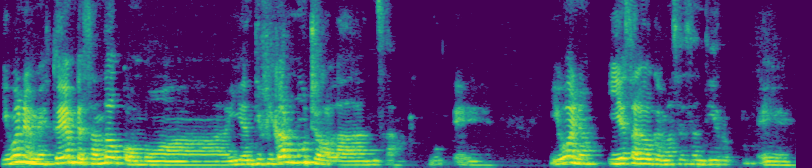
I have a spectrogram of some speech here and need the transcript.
y bueno, me estoy empezando como a identificar mucho con la danza. Eh, y bueno, y es algo que me hace sentir eh,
